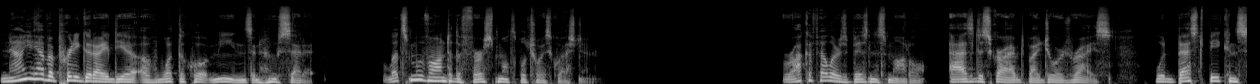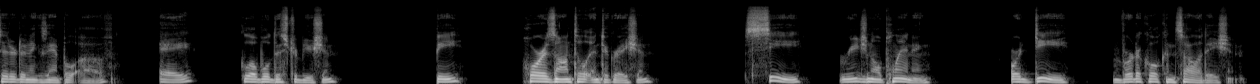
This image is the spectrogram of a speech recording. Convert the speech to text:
Now you have a pretty good idea of what the quote means and who said it. Let's move on to the first multiple choice question. Rockefeller's business model, as described by George Rice, would best be considered an example of A global distribution, B, horizontal integration, C, regional planning, or D, vertical consolidation.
